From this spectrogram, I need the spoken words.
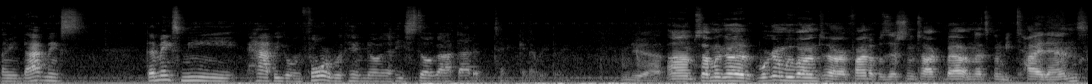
I mean, that makes that makes me happy going forward with him, knowing that he's still got that in the tank and everything. Yeah. Um, so I'm gonna go. We're gonna move on to our final position to talk about, and that's gonna be tight ends.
